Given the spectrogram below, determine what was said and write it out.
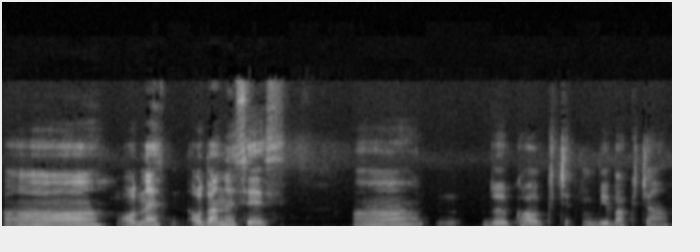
Aa, o ne? O da ne ses? Aa, dur kalk bir bakacağım.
